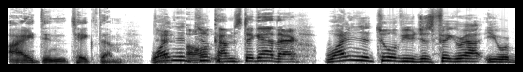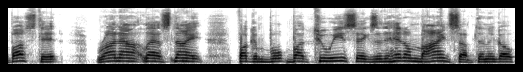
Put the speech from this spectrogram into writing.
I didn't take them. Why It didn't the all two, comes together. Why didn't the two of you just figure out you were busted, run out last night, fucking bu- butt two e-cigs, and hit them behind something and go,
